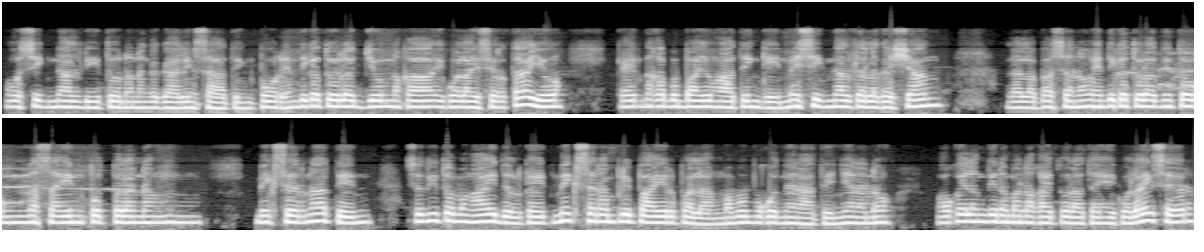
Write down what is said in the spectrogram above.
o signal dito na nanggagaling sa ating 4. Hindi katulad yung naka-equalizer tayo, kahit nakababa yung ating gain, may signal talaga siyang lalabas. Ano? Hindi katulad nitong nasa input pa lang ng mixer natin. So dito mga idol, kahit mixer amplifier pa lang, mabubukod na natin yan. Ano? Okay lang din naman na kahit wala tayong equalizer,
